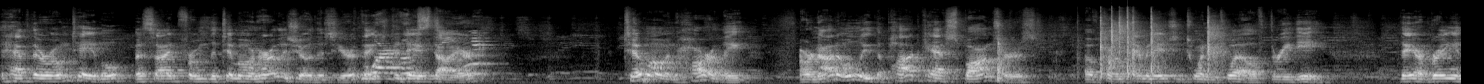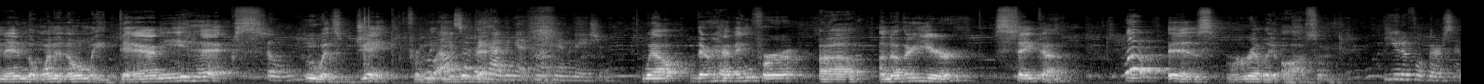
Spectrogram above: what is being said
have their own table aside from the Timo and Harley show this year, thanks to Dave? Dyer. Timo and Harley are not only the podcast sponsors of Contamination 2012 3D, they are bringing in the one and only Danny Hicks, Oh, who was Jake from Who the else Evil are they Dead. having at Contamination? Well, they're having for uh, another year. Seika Woo! is really awesome. Beautiful person,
